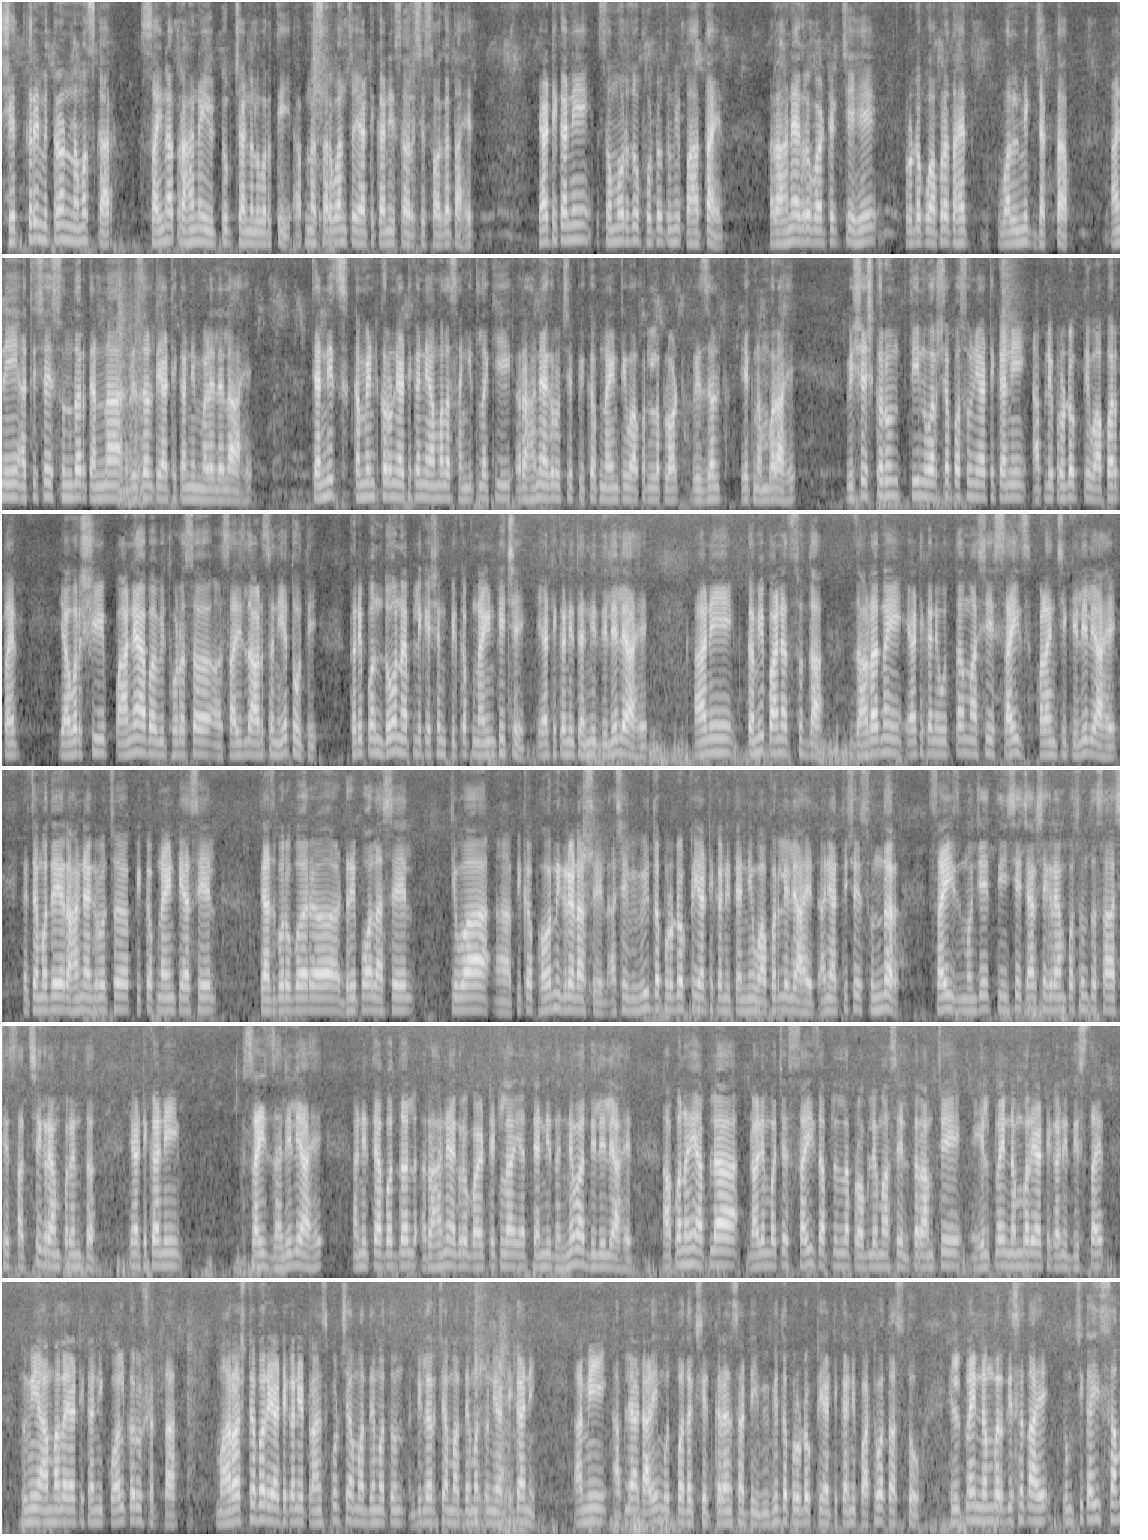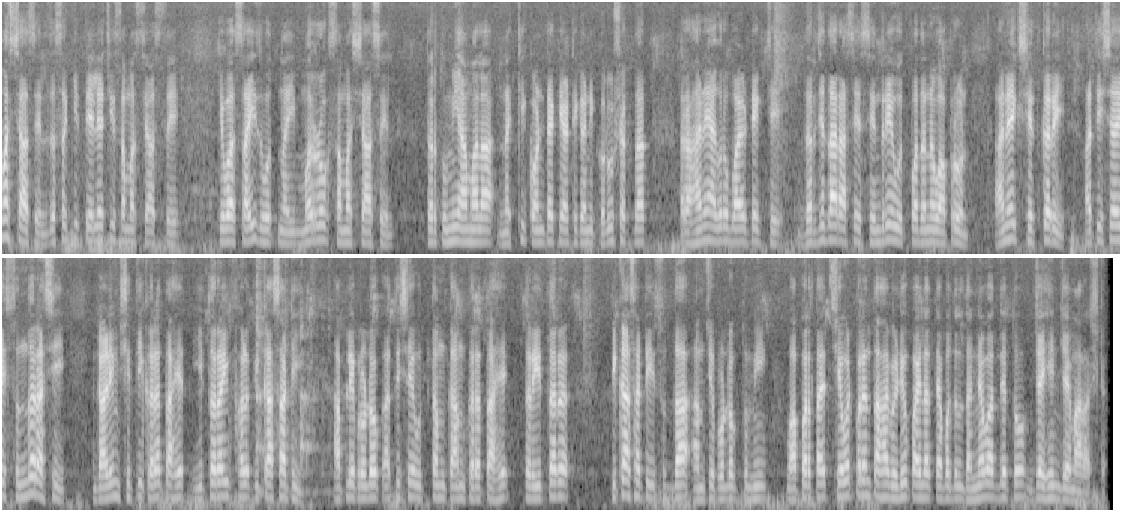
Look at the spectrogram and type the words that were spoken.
शेतकरी मित्रांनो नमस्कार. साईनाथ रहाणे यूट्यूब चॅनलवरती आपणा सर्वांचं या ठिकाणी सहर्षे स्वागत आहेत या ठिकाणी समोर जो फोटो तुम्ही पाहतायत रहाणे ॲग्रोबायोटेकचे हे प्रोडक्ट वापरत आहेत वाल्मिक जगताप. आणि अतिशय सुंदर त्यांना रिझल्ट या ठिकाणी मिळालेला आहे. त्यांनीच कमेंट करून या ठिकाणी आम्हाला सांगितलं की रहाणे ॲग्रोचे पिकअप नाईन्टी वापरलेला प्लॉट रिझल्ट एक नंबर आहे. विशेष करून तीन वर्षापासून या ठिकाणी आपले प्रोडक्ट ते वापरत आहेत यावर्षी पाण्याअभावी थोडंसं साईजला अडचण येत होती. तरी पण दोन ॲप्लिकेशन पिकअप नाईंटीचे या ठिकाणी त्यांनी दिलेले आहे. आणि कमी पाण्यातसुद्धा झाडाने या ठिकाणी उत्तम अशी साईज फळांची केलेली आहे. त्याच्यामध्ये राहण्याग्रोचं ॲग्रोचं पिकअप नाईंटी असेल. त्याचबरोबर ड्रिपवॉल असेल. किंवा पिकअप फवारणी ग्रेड असेल असे विविध प्रोडक्ट या ठिकाणी त्यांनी वापरलेले आहेत. आणि अतिशय सुंदर साईज म्हणजे तीनशे चारशे ग्रॅमपासून तर सहाशे सातशे ग्रॅमपर्यंत या ठिकाणी साईज झालेली आहे. आणि त्याबद्दल राहणे ॲग्रोबायोटेकला या त्यांनी धन्यवाद दिलेले आहेत. आपणही आपल्या डाळिंबाचे साईज आपल्याला प्रॉब्लेम असेल तर आमचे हेल्पलाईन नंबर या ठिकाणी दिसत आहेत तुम्ही आम्हाला या ठिकाणी कॉल करू शकता. महाराष्ट्रभर या ठिकाणी ट्रान्सपोर्टच्या माध्यमातून डीलरच्या माध्यमातून या ठिकाणी आम्ही आपल्या डाळिंब उत्पादक शेतकऱ्यांसाठी विविध प्रोडक्ट या ठिकाणी पाठवत असतो. हेल्पलाईन नंबर दिसत आहे. तुमची काही समस्या असेल जसं की तेल्याची समस्या असते किंवा साईज होत नाही मर रोग समस्या असेल तर तुम्ही आम्हाला नक्की कॉन्टॅक्ट या ठिकाणी करू शकतात. राहणे ॲग्रोबायोटेकचे दर्जेदार असे सेंद्रिय उत्पादनं वापरून अनेक शेतकरी अतिशय सुंदर अशी डाळिंब शेती करत आहेत. इतरही फळ पिकासाठी आपले प्रोडक्ट अतिशय उत्तम काम करत आहे. तर इतर पिकासाठी सुद्धा आमचे प्रोडक्ट तुम्ही वापरतायत. शेवटपर्यंत हा व्हिडिओ पाहिला त्याबद्दल धन्यवाद देतो. जय हिंद जय महाराष्ट्र.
